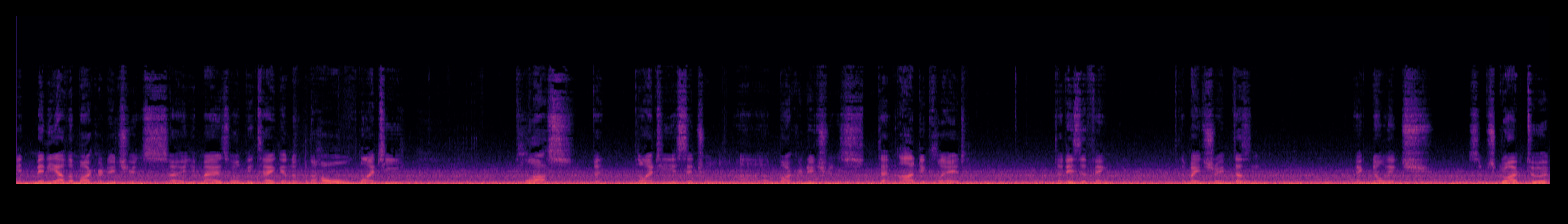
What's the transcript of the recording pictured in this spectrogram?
in many other micronutrients. So you may as well be taking the whole 90 plus, but 90 essential micronutrients that are declared. That is a thing. The mainstream doesn't acknowledge, subscribe to it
